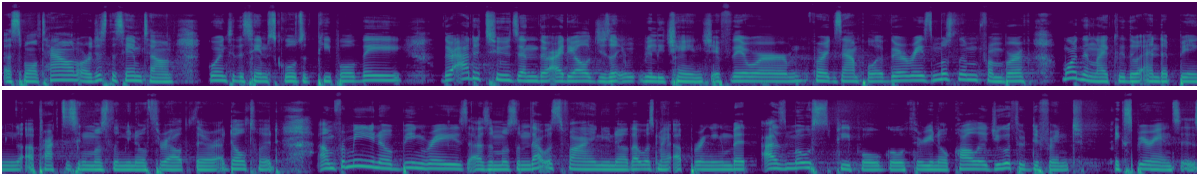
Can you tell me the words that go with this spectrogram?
a small town or just the same town, going to the same schools with people, they their attitudes and their ideologies don't really change. If they were, for example, if they're raised Muslim from birth, more than likely they'll end up being a practicing Muslim, you know, throughout their adulthood. Um, for me, you know, being raised as a Muslim, that was fine. You know, that was my upbringing. But as most people go through, you know, college, you go through different experiences.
